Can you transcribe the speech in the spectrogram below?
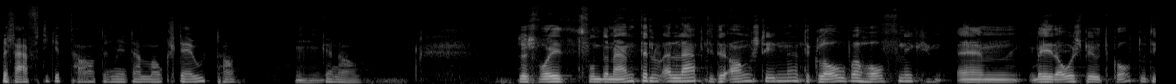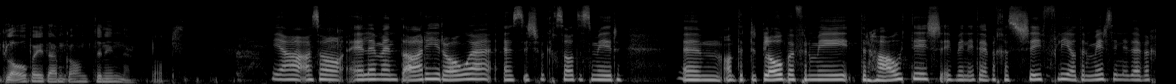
beschäftigt habe oder mir dem mal gestellt habe. Mhm. Genau. Du hast vorhin das Fundament erlebt, in der Angst, der Glaube, Hoffnung. Ähm, welche Rolle spielt Gott und die Glaube in dem Ganzen? Paps? Ja, also elementare Rolle. Es ist wirklich so, dass wir ähm, oder der Glaube für mich der Halt ist. Ich bin nicht einfach ein Schiff oder wir sind nicht einfach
